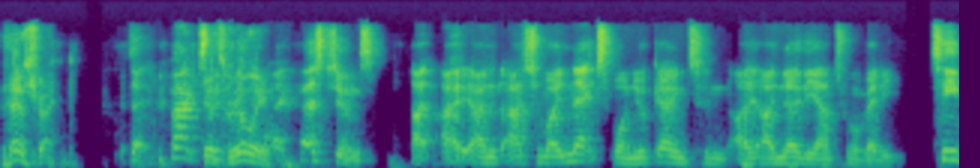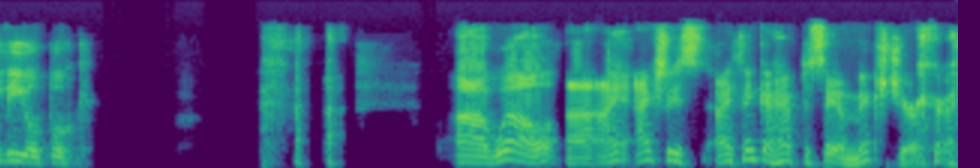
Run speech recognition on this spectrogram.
That's right. Back to it's the really questions. I, I, and actually, my next one, you're going to. I, I know the answer already. TV or book? Uh, well, uh, I actually I think I have to say a mixture.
